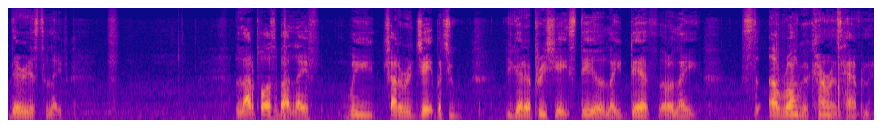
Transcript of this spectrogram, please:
there is to life. A lot of parts about life we try to reject, but you you gotta appreciate still like death or like a wrong occurrence happening.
